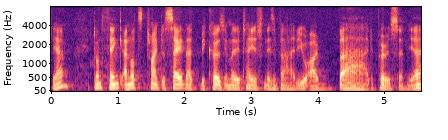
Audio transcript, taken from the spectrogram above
yeah, don't think I'm not trying to say that because your meditation is bad, you are bad person. Yeah,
